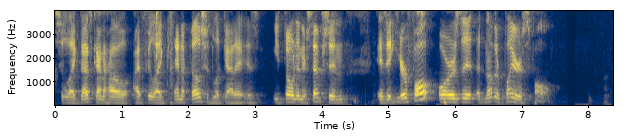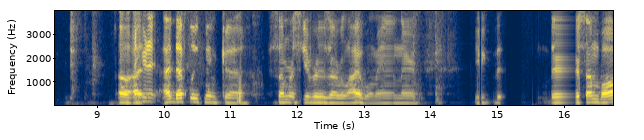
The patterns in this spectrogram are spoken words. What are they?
So like that's kind of how I feel like NFL should look at it is you throw an interception, is it your fault or is it another player's fault? Oh, I, I definitely think uh, some receivers are reliable, man. They're you, th- there's some ball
